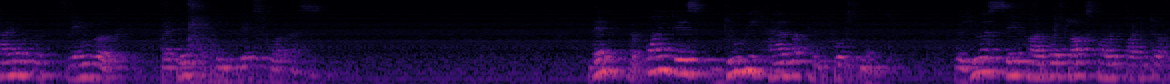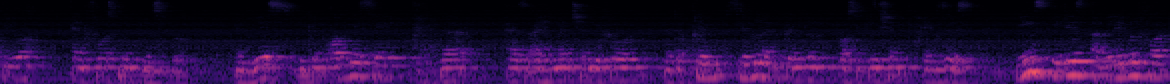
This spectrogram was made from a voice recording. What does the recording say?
kind of a framework that is in place for us. Then the point is, do we have an enforcement? The US Safe Harbor talks from a point of view of enforcement principle. And yes, we can always say that, as I mentioned before, that a civil and criminal prosecution exists. Means it is available for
